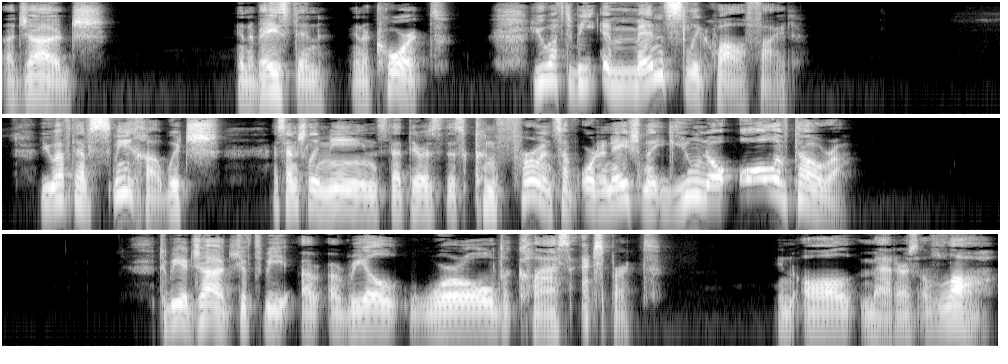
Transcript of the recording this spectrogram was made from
a judge in a Beis Din, in a court, you have to be immensely qualified. You have to have smicha, which essentially means that there is this conference of ordination that you know all of Torah. To be a judge, you have to be a, a real world class expert in all matters of law.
